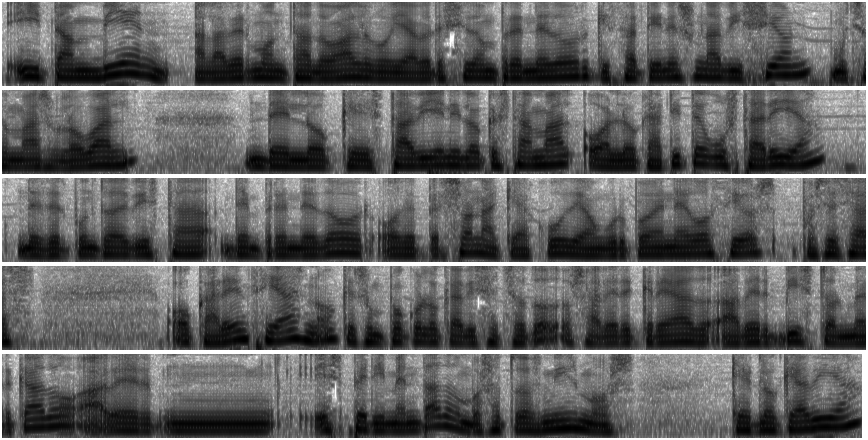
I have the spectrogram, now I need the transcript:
y también al haber montado algo y haber sido emprendedor, quizá tienes una visión mucho más global de lo que está bien y lo que está mal o a lo que a ti te gustaría desde el punto de vista de emprendedor o de persona que acude a un grupo de negocios, pues esas o carencias, ¿no? que es un poco lo que habéis hecho todos, haber creado, haber visto el mercado, haber mm, experimentado en vosotros mismos qué es lo que había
